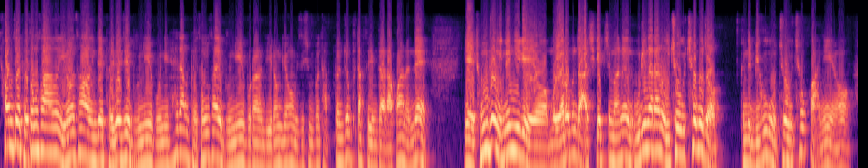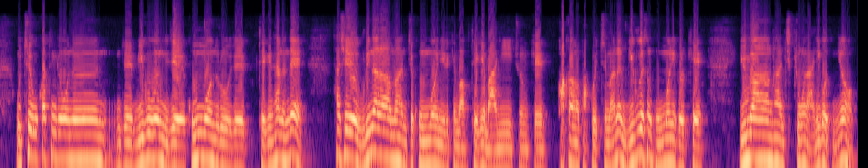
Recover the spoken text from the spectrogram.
현재 배송 상황은 이런 상황인데 배대지에 문의해 보니 해당 배송사에 문의해 보라는데 이런 경험 있으신 분 답변 좀 부탁드립니다라고 하는데 예 종종 있는 일이에요. 뭐 여러분도 아시겠지만은 우리나라는 우체국이 최고죠. 근데 미국은 우체국이 최고가 아니에요. 우체국 같은 경우는 이제 미국은 이제 공무원으로 이제 되긴 하는데 사실 우리나라만 이제 공무원이 이렇게 막 되게 많이 좀 이렇게 곽강을 받고 있지만은 미국에서는 공무원이 그렇게 유명한 직종은 아니거든요.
